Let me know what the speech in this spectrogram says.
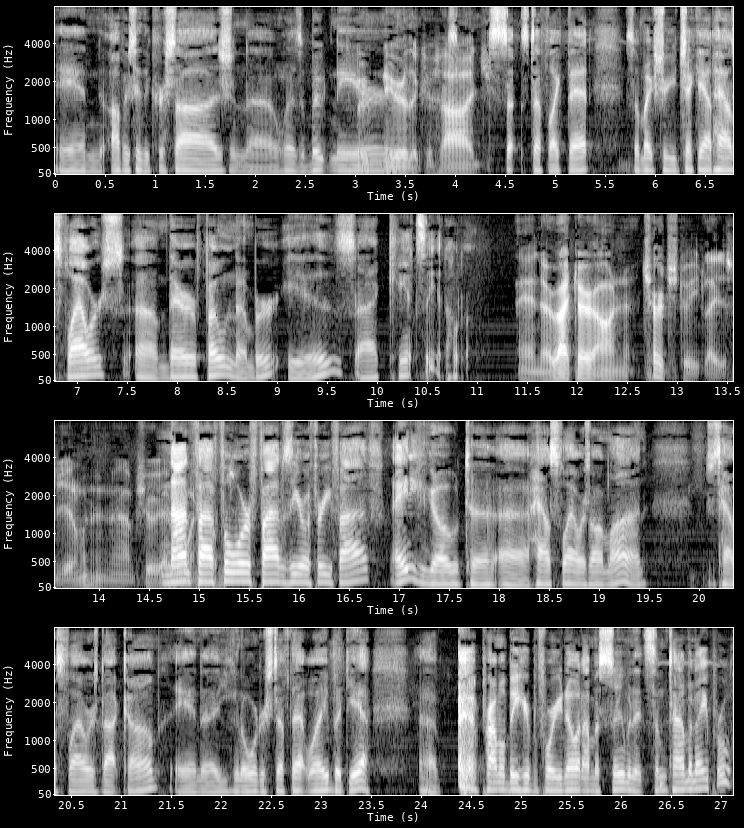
and obviously the corsage and uh, what is it, boutonniere, Near the corsage. s- stuff like that. So make sure you check out House Flowers. Um, their phone number is I can't see it. Hold on. And they're right there on Church Street, ladies and gentlemen. And I'm sure everyone Nine five four five zero three five, and you can go to uh, House Flowers online, just houseflowers.com, and uh, you can order stuff that way. But yeah, uh, prom will be here before you know it. I'm assuming it's sometime in April.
